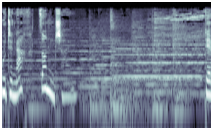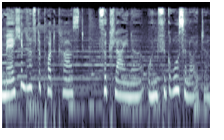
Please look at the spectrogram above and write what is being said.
Gute Nacht, Sonnenschein. Der märchenhafte Podcast für kleine und für große Leute.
